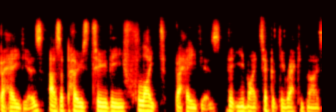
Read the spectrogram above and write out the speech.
behaviors as opposed to the flight behaviors that you might typically recognize.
